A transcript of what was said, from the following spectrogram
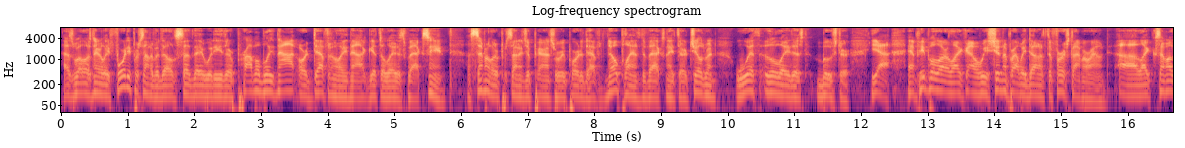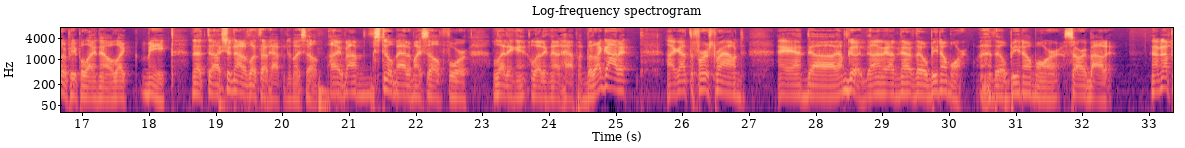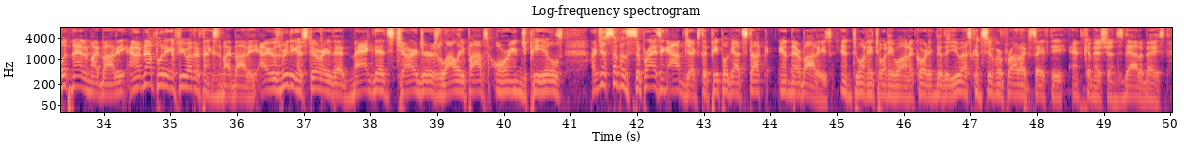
as well as nearly 40% of adults said they would either probably not or definitely not get the latest vaccine. A similar percentage of parents were reported to have no plans to vaccinate their children with the latest booster. Yeah, and people are like, oh, we shouldn't have probably done it the first time around. Uh, like some other people I know, like me, that uh, I should not have let that happen to myself. I, I'm still mad at myself for letting it, letting that happen, but I got it. I got the first round and uh, I'm good. I, I, there'll be no more. There'll be no more. Sorry about it. I'm not putting that in my body, and I'm not putting a few other things in my body. I was reading a story that magnets, chargers, lollipops, orange peels are just some of the surprising objects that people got stuck in their bodies in 2021, according to the U.S. Consumer Product Safety and Commission's database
